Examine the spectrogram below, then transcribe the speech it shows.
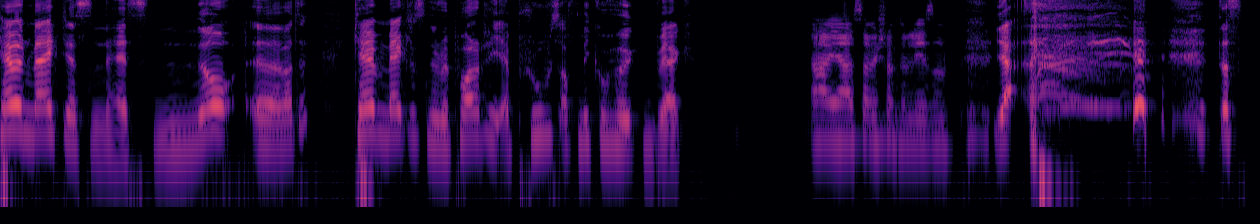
Kevin Magnussen has no. Äh, warte. Kevin Magnussen reportedly approves of Nico Hülkenberg. Ah ja, das habe ich schon gelesen. Ja. dass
